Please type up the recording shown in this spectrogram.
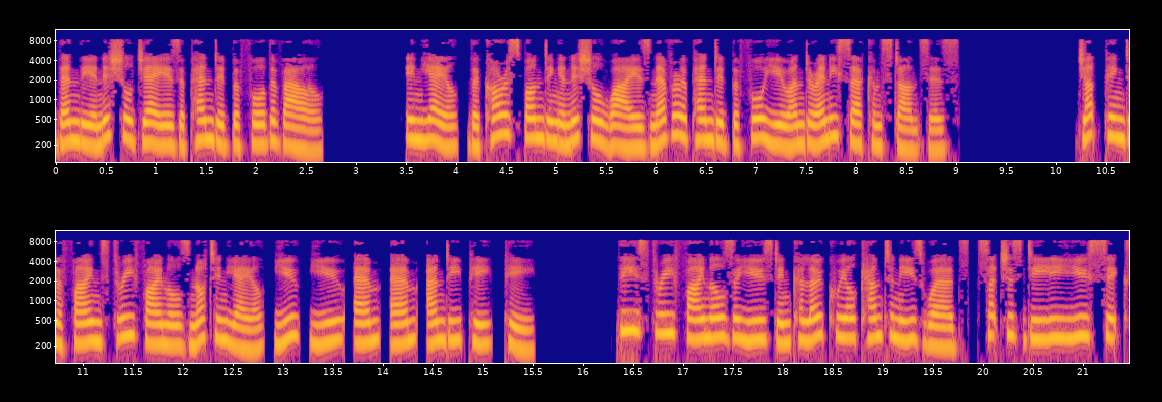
then the initial j is appended before the vowel. In Yale, the corresponding initial y is never appended before u under any circumstances. Jyutping defines three finals not in Yale, u, u, m, m, and ep, p. These three finals are used in colloquial Cantonese words, such as DEU6,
